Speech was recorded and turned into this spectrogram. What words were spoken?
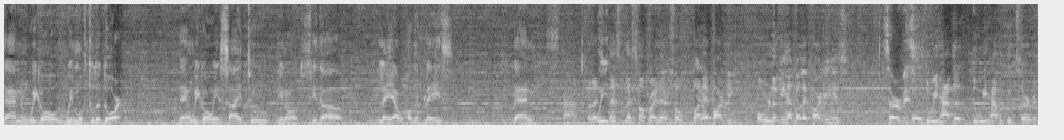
then we go we move to the door, then we go inside to you know to see the layout of the place. Then but let's, we- let's, let's stop right there. So valet parking. What we're looking at valet parking is service. So do we have the do we have a good service?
